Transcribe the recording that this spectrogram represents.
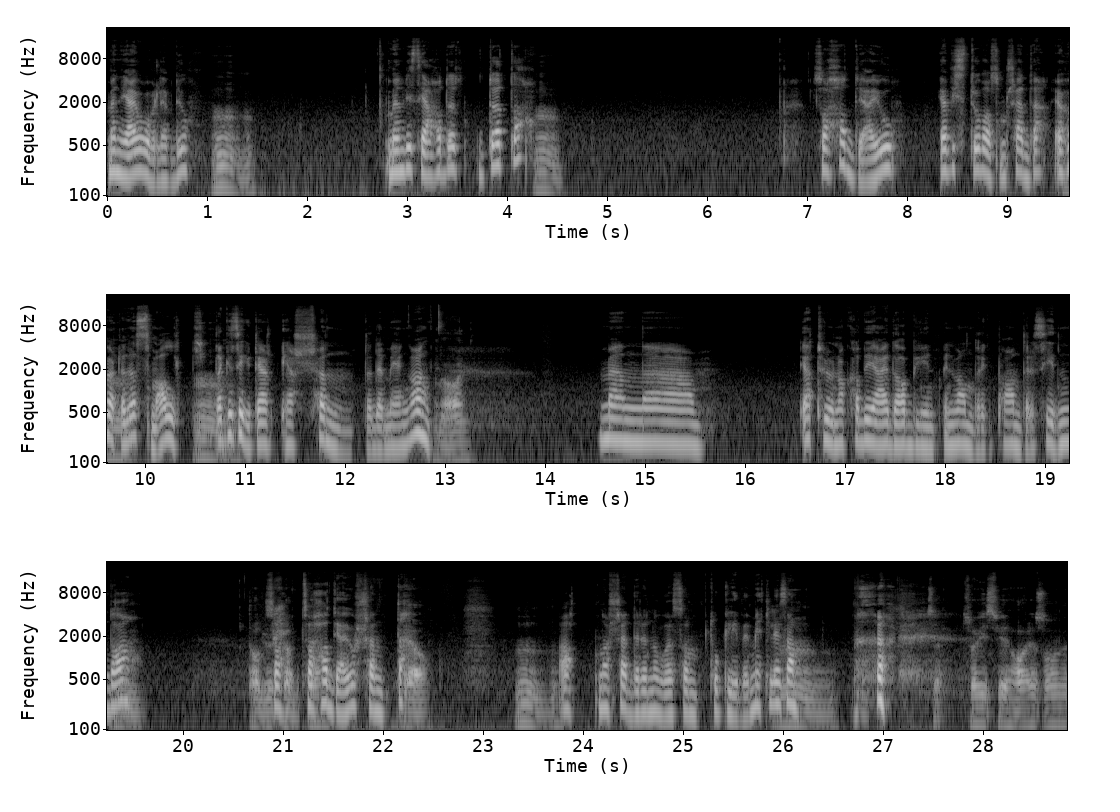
Men jeg overlevde jo. Mm. Men hvis jeg hadde dødd da, Mm. så hadde jeg jo Jeg visste jo hva som skjedde. Jeg hørte det smalt. Det er ikke sikkert jeg, jeg skjønte det med en gang. Nei. Men uh, jeg tror nok hadde jeg da begynt min vandring på andre siden da, Da hadde så, så hadde jeg jo skjønt det. Ja. Mm. At nå skjedde det noe som tok livet mitt, liksom. Mm. Så, så hvis vi har en sånn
